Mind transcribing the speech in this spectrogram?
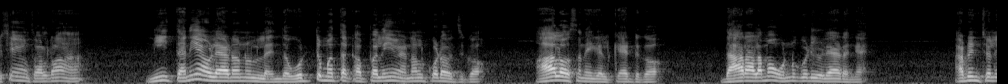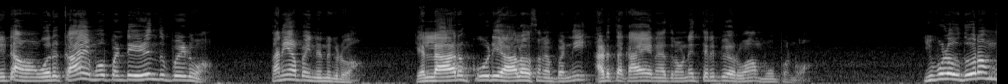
விஷயம் சொல்கிறான் நீ தனியாக விளையாடணும் இல்லை இந்த ஒட்டுமொத்த கப்பலையும் வேணாலும் கூட வச்சுக்கோ. ஆலோசனைகள் கேட்டுக்கோ. தாராளமாக ஒன்று கூடி விளையாடுங்க. அப்படின்னு சொல்லிவிட்டு அவன் ஒரு காயை மூவ் பண்ணிட்டு எழுந்து போயிடுவான். தனியாக போய் நின்றுக்கிடுவான் எல்லாரும் கூடி ஆலோசனை பண்ணி அடுத்த காயை நேரத்தின உடனே திருப்பி வருவான் மூவ் பண்ணுவான். இவ்வளவு தூரம்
